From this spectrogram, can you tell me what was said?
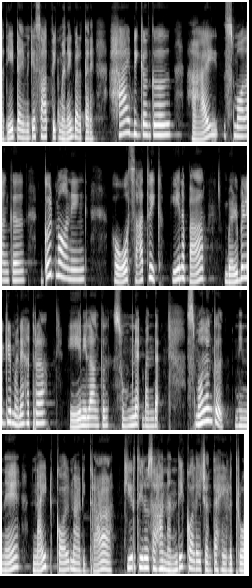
ಅದೇ ಟೈಮಿಗೆ ಸಾತ್ವಿಕ್ ಮನೆಗೆ ಬರ್ತಾನೆ. Hi big uncle hi small uncle good morning ಓ, ಸಾತ್ವಿಕ್, ಏನಪ್ಪ? ಬೆಳ ಬೆಳಿಗ್ಗೆ ಮನೆ ಹತ್ರ? ಏನಿಲ್ಲ ಅಂಕಲ್ ಸುಮ್ಮನೆ ಬಂದೆ. ಸ್ಮಾಲ್ ಅಂಕಲ್ ನಿನ್ನೆ ನೈಟ್ ಕಾಲ್ ಮಾಡಿದ್ರಾ? ಕೀರ್ತಿನೂ ಸಹ ನಂದಿ ಕಾಲೇಜ್ ಅಂತ ಹೇಳಿದ್ರು.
